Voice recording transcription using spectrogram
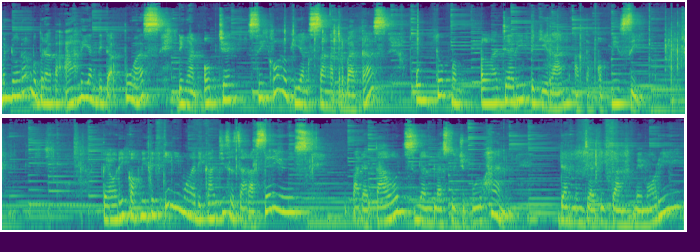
mendorong beberapa ahli yang tidak puas dengan objek psikologi yang sangat terbatas untuk mempelajari pikiran atau kognisi. Teori kognitif ini mulai dikaji secara serius pada tahun 1970-an dan menjadikan memori,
